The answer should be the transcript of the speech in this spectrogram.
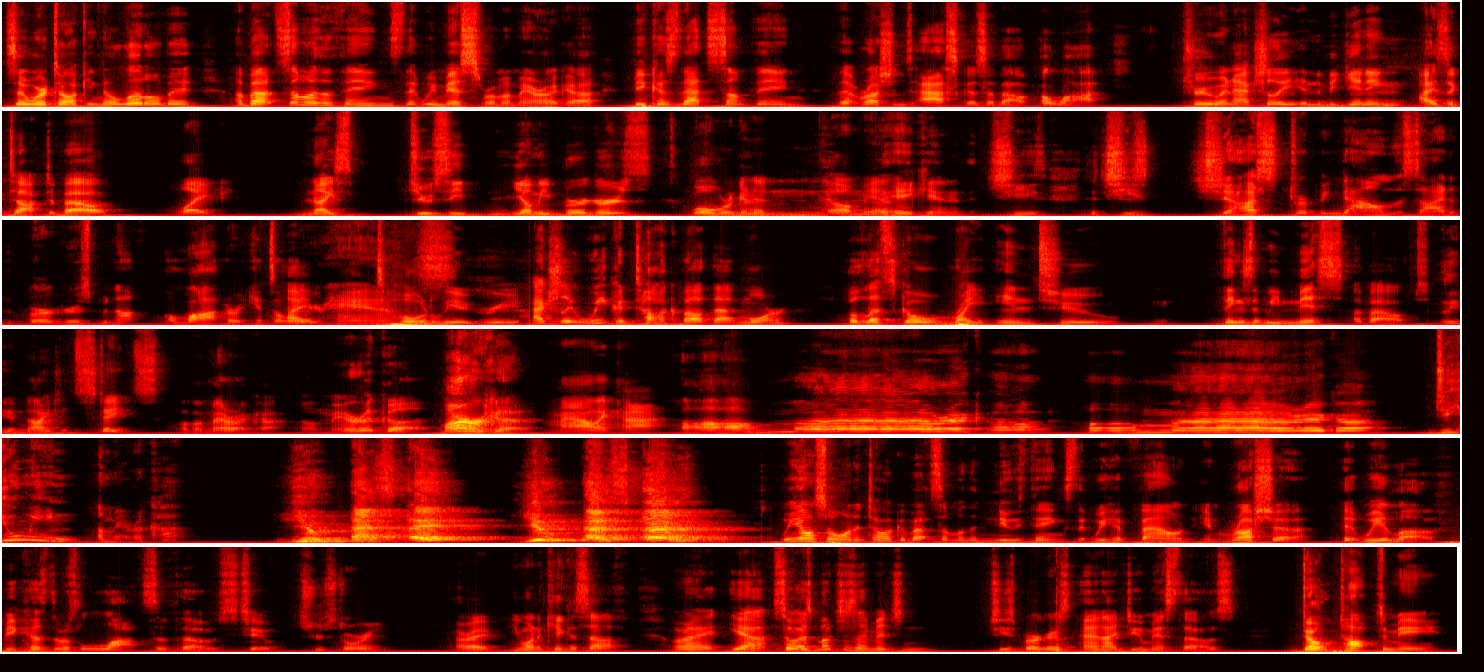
so we're talking a little bit about some of the things that we miss from America because that's something that Russians ask us about a lot. True, and actually, in the beginning, Isaac talked about like nice, juicy, yummy burgers. Well, we're gonna. Mm, oh man, bacon and the cheese. The cheese just dripping down the side of the burgers, but not a lot, or it gets all I, over your hands. I totally agree. Actually, we could talk about that more, but let's go right into things that we miss about The United States of America. America. America! America. America! America! Do you mean America? USA! USA! We also want to talk about some of the new things that we have found in Russia that we love, because there's lots of those too. True story. All right, you want to kick us off? All right, yeah. So as much as I mentioned cheeseburgers, and I do miss those, don't talk to me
